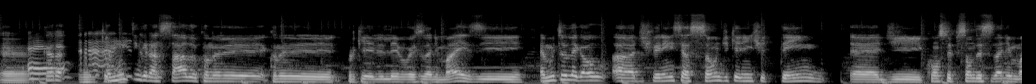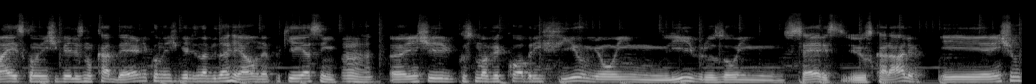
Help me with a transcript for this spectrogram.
É. É. Cara, Ah, é muito engraçado quando ele, quando ele. Porque ele leva esses animais e é muito legal a diferenciação de que a gente tem é, de concepção desses animais quando a gente vê eles no caderno e quando a gente vê eles na vida real, né? Porque assim, Aham. a gente costuma ver cobra em filme ou em livros ou em séries e os caralho. E a gente não,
